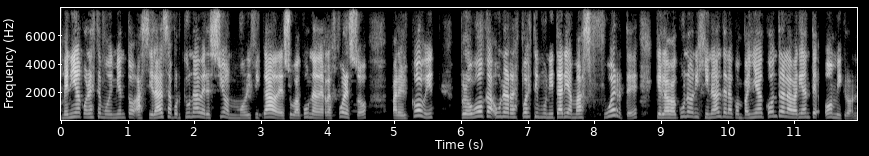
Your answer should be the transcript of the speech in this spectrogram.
venía con este movimiento hacia el alza porque una versión modificada de su vacuna de refuerzo para el COVID provoca una respuesta inmunitaria más fuerte que la vacuna original de la compañía contra la variante Omicron.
